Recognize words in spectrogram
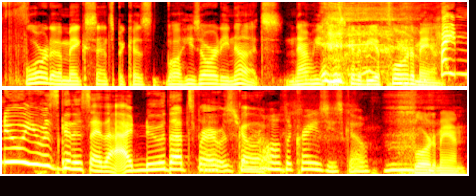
Florida makes sense because well, he's already nuts. Now he's just going to be a Florida man. I knew he was gonna say that. I knew that's where it was where going. all the crazies go. Florida man.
